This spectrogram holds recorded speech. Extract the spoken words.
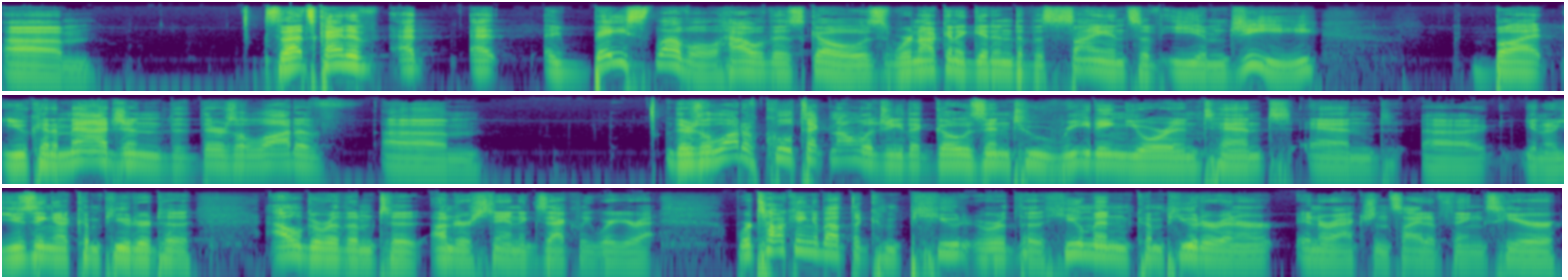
Um, so that's kind of at, at a base level how this goes. We're not going to get into the science of EMG, but you can imagine that there's a lot of um, there's a lot of cool technology that goes into reading your intent and uh, you know using a computer to algorithm to understand exactly where you're at. We're talking about the computer or the human computer inter- interaction side of things here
